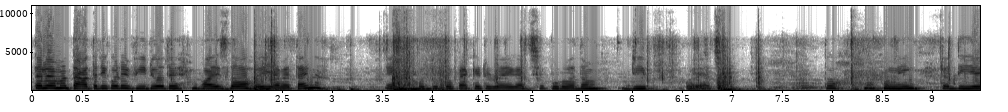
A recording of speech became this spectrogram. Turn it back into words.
তাহলে আমার তাড়াতাড়ি করে ভিডিওতে ভয়েস দেওয়া হয়ে যাবে, তাই না? এই দেখো, দুটো প্যাকেট রয়ে গেছে, পুরো একদম ডিপ হয়ে আছে। তো এখন এইটা দিয়ে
